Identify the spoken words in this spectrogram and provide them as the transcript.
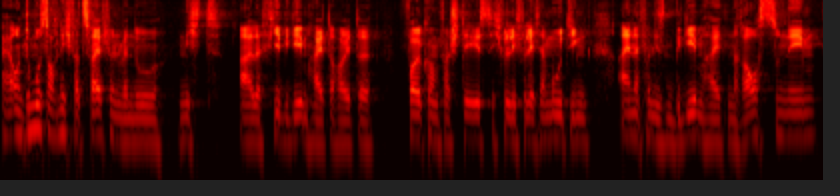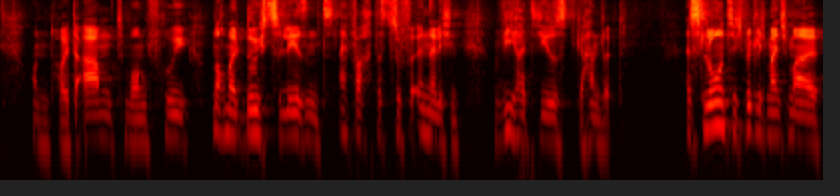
Äh, und du musst auch nicht verzweifeln, wenn du nicht alle vier Begebenheiten heute vollkommen verstehst. Ich will dich vielleicht ermutigen, eine von diesen Begebenheiten rauszunehmen und heute Abend, morgen früh nochmal durchzulesen, einfach das zu verinnerlichen. Wie hat Jesus gehandelt? Es lohnt sich wirklich manchmal,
